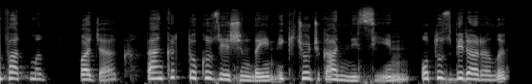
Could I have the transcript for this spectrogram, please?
Ben Fatma Bacak. Ben 49 yaşındayım. İki çocuk annesiyim. 31 Aralık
